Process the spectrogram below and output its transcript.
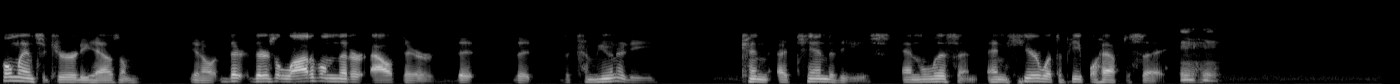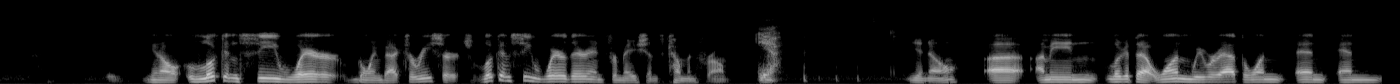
Homeland Security has them you know there there's a lot of them that are out there that that the community can attend to these and listen and hear what the people have to say. Mm-hmm. you know look and see where going back to research look and see where their information's coming from. Yeah. You know uh, I mean, look at that one. We were at the one and and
